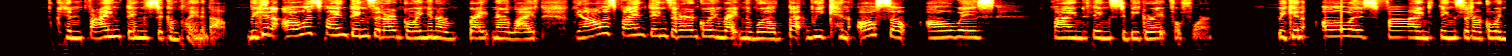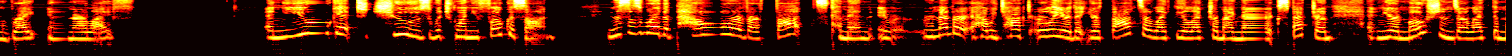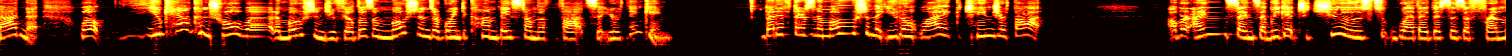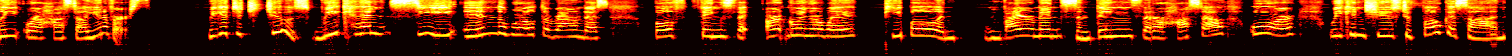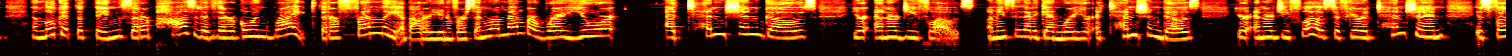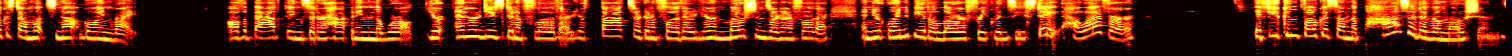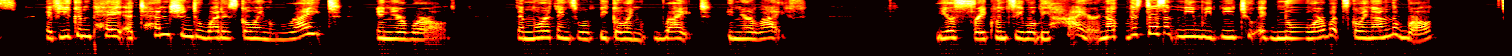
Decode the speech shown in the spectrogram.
can find things to complain about. We can always find things that aren't going in our right in our life. We can always find things that aren't going right in the world, but we can also always find things to be grateful for. We can always find things that are going right in our life. And you get to choose which one you focus on. And this is where the power of our thoughts come in. Eh, remember how we talked earlier that your thoughts are like the electromagnetic spectrum and your emotions are like the magnet. Well, you can't control what emotions you feel. Those emotions are going to come based on the thoughts that you're thinking. But if there's an emotion that you don't like, change your thought. Albert Einstein said we get to choose whether this is a friendly or a hostile universe. We get to choose. We can see in the world around us both things that aren't going our way, people and environments and things that are hostile, or we can choose to focus on and look at the things that are positive, that are going right, that are friendly about our universe. And remember where your attention goes, your energy flows. Let me say that again where your attention goes, your energy flows. So if your attention is focused on what's not going right, all the bad things that are happening in the world, your energy is going to flow there. Your thoughts are going to flow there. Your emotions are going to flow there. And you're going to be at a lower frequency state. However, if you can focus on the positive emotions, if you can pay attention to what is going right in your world, then more things will be going right in your life. Your frequency will be higher. Now, this doesn't mean we need to ignore what's going on in the world.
